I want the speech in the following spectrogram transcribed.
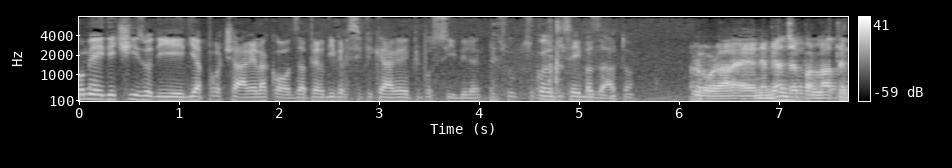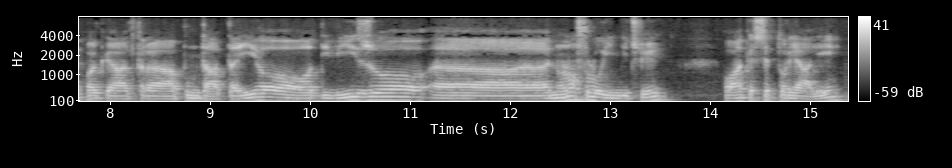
come hai deciso di, di, approcciare la cosa per diversificare il più possibile? Su, su cosa ti sei basato? Allora, eh, ne abbiamo già parlato in qualche altra puntata. Io ho diviso, eh, non ho solo indici, ho anche settoriali.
